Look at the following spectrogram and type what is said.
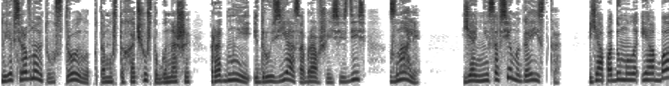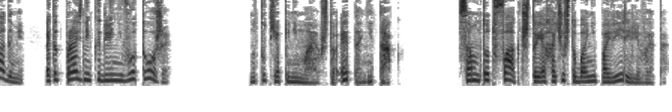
но я все равно это устроила, потому что хочу, чтобы наши родные и друзья, собравшиеся здесь, знали. Я не совсем эгоистка. Я подумала и об Адаме. Этот праздник и для него тоже. Но тут я понимаю, что это не так. Сам тот факт, что я хочу, чтобы они поверили в это,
